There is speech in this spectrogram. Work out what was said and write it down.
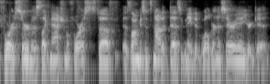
Forest Service, like National Forest stuff, as long as it's not a designated wilderness area, you're good.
